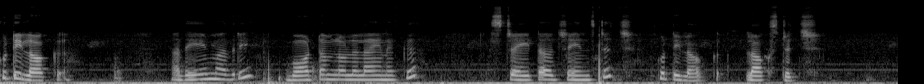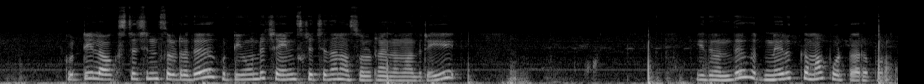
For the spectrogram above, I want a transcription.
குட்டி லாக்கு அதே மாதிரி பாட்டமில் உள்ள லைனுக்கு ஸ்ட்ரைட்டாக செயின் ஸ்டிச் குட்டி லாக் லாக் ஸ்டிச் குட்டி லாக் ஸ்டிச்சுன்னு சொல்கிறது குட்டி உண்டு செயின் ஸ்டிச்சு தான் நான் சொல்கிறேன் இந்த மாதிரி. இது வந்து நெருக்கமாக போட்டு வரப்போகிறோம்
